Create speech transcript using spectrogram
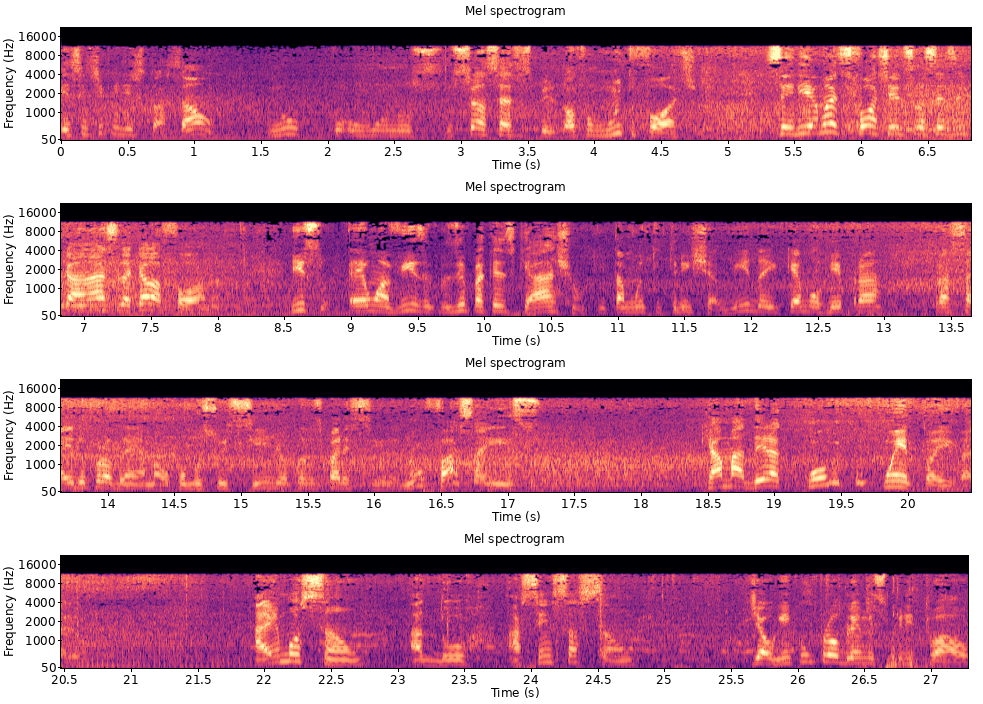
esse tipo de situação no, no, no, seu acesso espiritual foi muito forte. Seria mais forte ainda se você desencarnasse daquela forma. Isso é um aviso, inclusive, para aqueles que acham que está muito triste a vida e quer morrer para sair do problema, ou como suicídio ou coisas parecidas. Não faça isso. Que a madeira come com coentro aí, velho. A emoção, a dor, a sensação de alguém com problema espiritual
